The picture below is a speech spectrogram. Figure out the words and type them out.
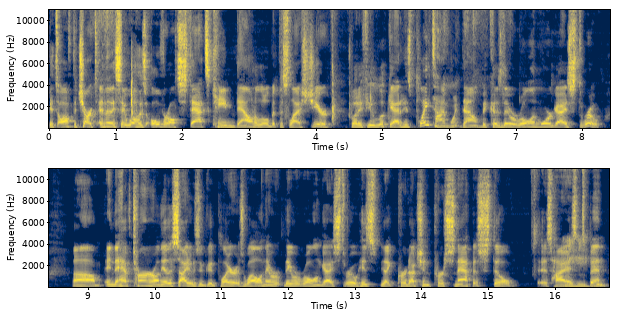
it's off the charts. And then they say, well, his overall stats came down a little bit this last year. But if you look at it, his play time went down because they were rolling more guys through. Um, and they have Turner on the other side, who's a good player as well, and they were they were rolling guys through. His like production per snap is still as high as it's been,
